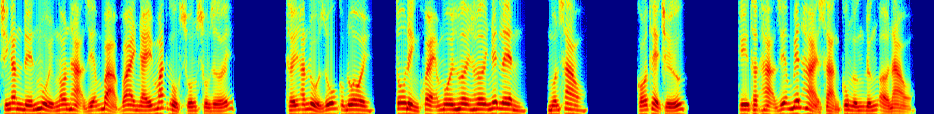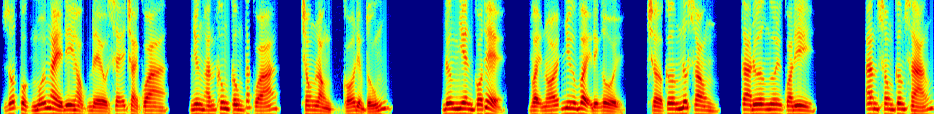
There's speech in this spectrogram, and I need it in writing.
chính ăn đến mùi ngon Hạ Diễm bả vai nháy mắt gục xuống xuống dưới. Thấy hắn đủ rũ cục đôi, Tô Đình khỏe môi hơi hơi nhếch lên, muốn sao? Có thể chứ. Kỳ thật Hạ Diễm biết hải sản cung ứng đứng ở nào, rốt cuộc mỗi ngày đi học đều sẽ trải qua, nhưng hắn không công tác quá, trong lòng có điểm túng. Đương nhiên có thể, vậy nói như vậy định rồi, chờ cơm nước xong, ta đưa ngươi qua đi. Ăn xong cơm sáng,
